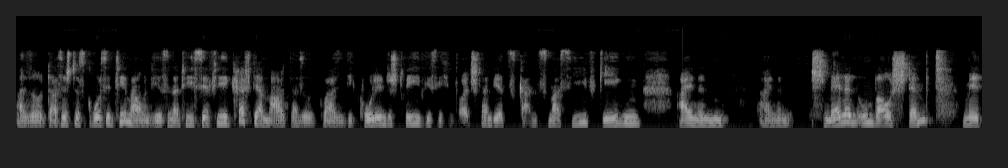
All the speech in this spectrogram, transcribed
Also das ist das große Thema. Und hier sind natürlich sehr viele Kräfte am Markt. Also quasi die Kohleindustrie, die sich in Deutschland jetzt ganz massiv gegen einen, einen schnellen Umbau stemmt mit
